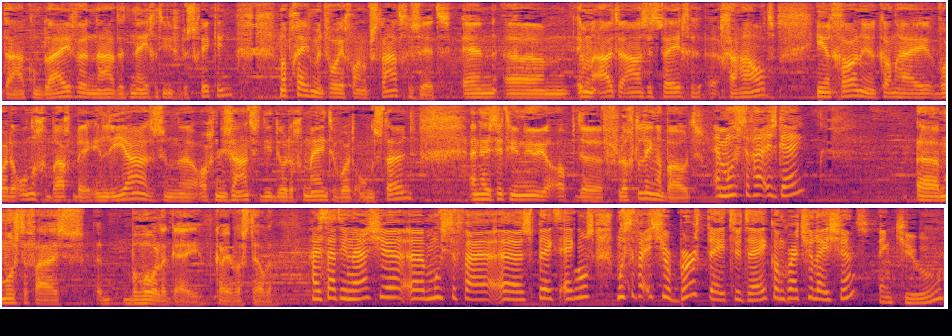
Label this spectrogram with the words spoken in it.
daar kon blijven na de negatieve beschikking. Maar op een gegeven moment word je gewoon op straat gezet. En um, ik heb hem uit de AZC ge gehaald. Hier in Groningen kan hij worden ondergebracht bij Inlia. Dat is een organisatie die door de gemeente wordt ondersteund. En hij zit hier nu op de vluchtelingenboot. En Mustafa is gay? Uh, Mustafa is behoorlijk gay, kan je wel stellen. Hij staat hier naast je. Uh, Mustafa uh, spreekt Engels. Mustafa, it's your birthday today. Congratulations. Thank you.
